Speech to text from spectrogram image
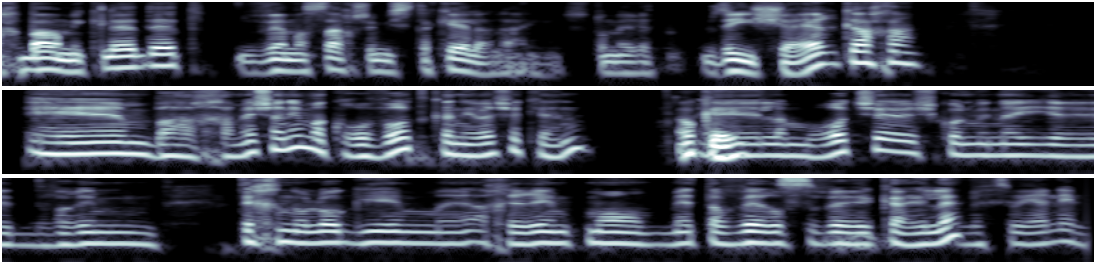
עכבר מקלדת ומסך שמסתכל עליי. זאת אומרת, זה יישאר ככה? אמ, בחמש שנים הקרובות כנראה שכן. אוקיי. אה, למרות שיש כל מיני אה, דברים טכנולוגיים אה, אחרים, כמו מטאוורס וכאלה. מצוינים.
